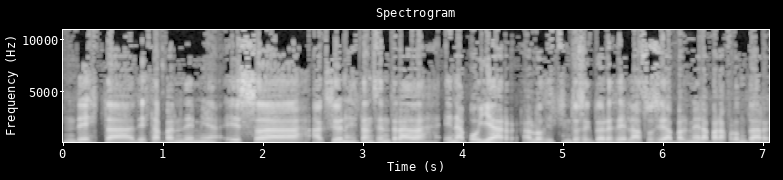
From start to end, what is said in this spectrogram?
de esta, de esta pandemia. Esas acciones están centradas en apoyar a los distintos sectores de la sociedad palmera para afrontar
